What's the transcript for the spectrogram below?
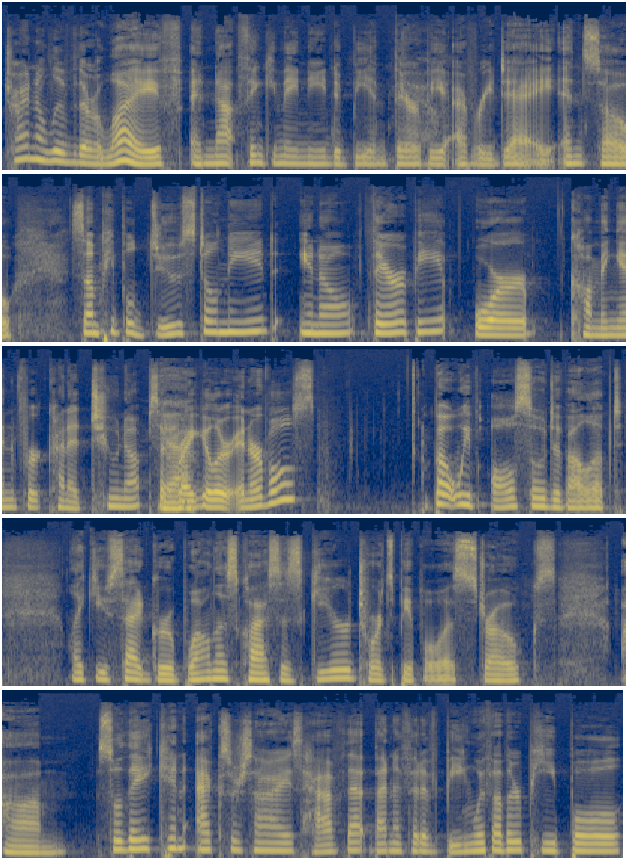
trying to live their life and not thinking they need to be in therapy yeah. every day. And so some people do still need, you know, therapy or coming in for kind of tune ups yeah. at regular intervals. But we've also developed, like you said, group wellness classes geared towards people with strokes. Um, so they can exercise, have that benefit of being with other people,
